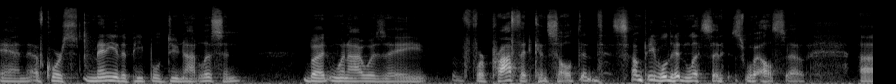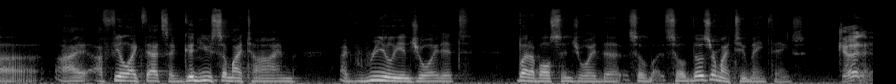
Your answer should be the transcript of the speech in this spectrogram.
And of course, many of the people do not listen. But when I was a for profit consultant, some people didn't listen as well. So uh, I, I, feel like that's a good use of my time. I've really enjoyed it, but I've also enjoyed the so so those are my two main things. Good.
